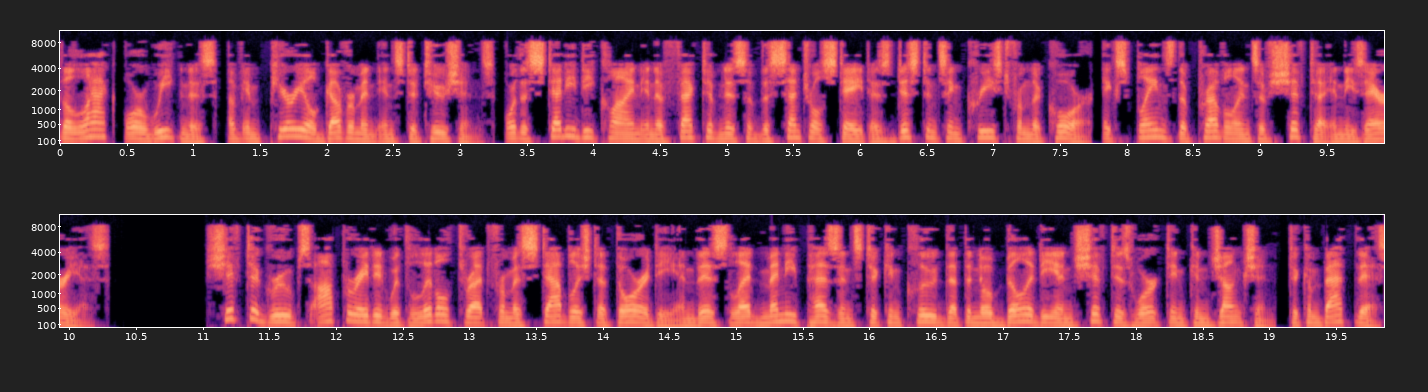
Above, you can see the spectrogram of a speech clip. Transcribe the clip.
The lack, or weakness, of imperial government institutions, or the steady decline in effectiveness of the central state as distance increased from the core, explains the prevalence of shifta in these areas. Shifta groups operated with little threat from established authority, and this led many peasants to conclude that the nobility and shiftas worked in conjunction. To combat this,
